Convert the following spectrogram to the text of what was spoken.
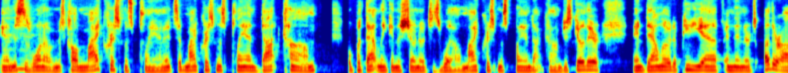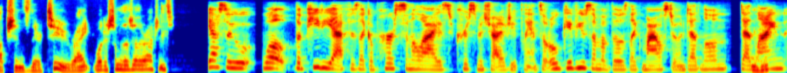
And this is Mhm. one of them. It's called My Christmas Plan. It's at mychristmasplan.com. We'll put that link in the show notes as well. Mychristmasplan.com. Just go there and download a PDF. And then there's other options there too, right? What are some of those other options? Yeah, so well, the PDF is like a personalized Christmas strategy plan. So it'll give you some of those like milestone deadline deadline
